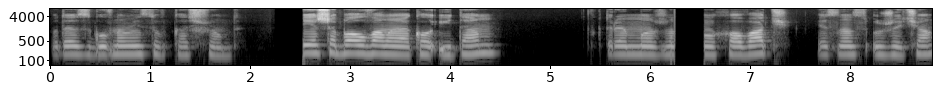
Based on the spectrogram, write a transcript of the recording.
Bo to jest główna miejscówka świąt. Jeszcze bałwana jako item, w którym można chować. Jest na zużycia.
